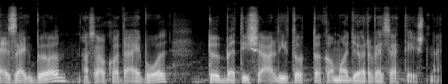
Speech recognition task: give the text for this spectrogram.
Ezekből, az akadályból többet is állítottak a magyar vezetésnek.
